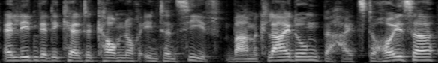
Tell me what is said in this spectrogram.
erleben wir die Kälte kaum noch intensiv. Warme Kleidung, beheizte Häuser,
